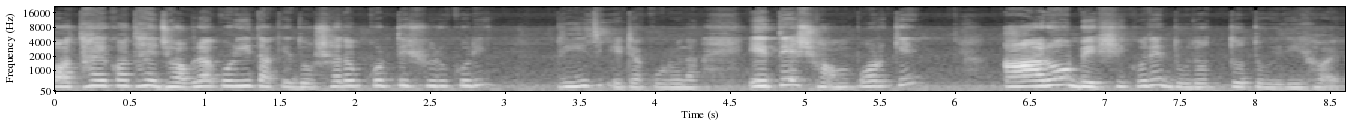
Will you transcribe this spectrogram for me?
কথায় কথায় ঝগড়া করি, তাকে দোষারোপ করতে শুরু করি। প্লিজ এটা করো না। এতে সম্পর্কে আরও বেশি করে দূরত্ব তৈরি হয়।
